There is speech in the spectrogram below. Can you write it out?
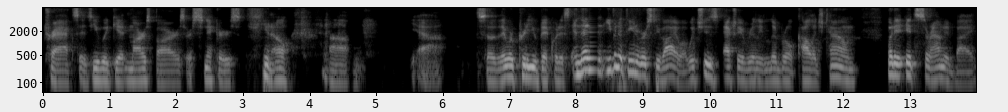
tracts as you would get Mars bars or Snickers, you know. Um, yeah. So they were pretty ubiquitous. And then even at the University of Iowa, which is actually a really liberal college town, but it, it's surrounded by,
